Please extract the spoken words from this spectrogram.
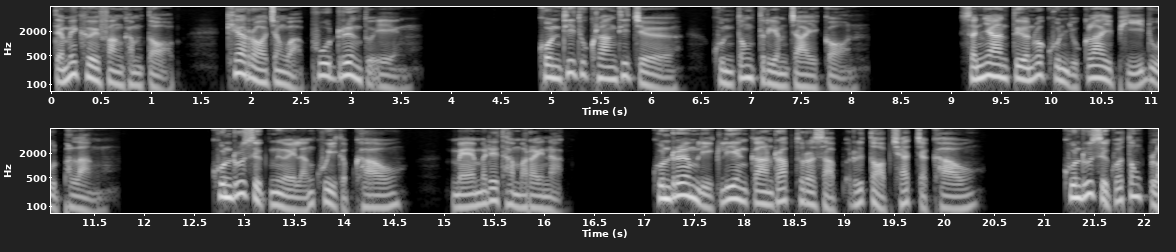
แต่ไม่เคยฟังคำตอบ แค่รอจังหวะพูดเรื่องตัวเอง คนที่ทุกครั้งที่เจอ คุณต้องเตรียมใจก่อน สัญญาณเตือนว่าคุณอยู่ใกล้ผีดูดพลัง คุณรู้สึกเหนื่อยหลังคุยกับเขา แม้ไม่ได้ทำอะไรหนัก คุณเริ่มหลีกเลี่ยงการรับโทรศัพท์หรือตอบแชทจากเขา คุณรู้สึกว่าต้องปล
